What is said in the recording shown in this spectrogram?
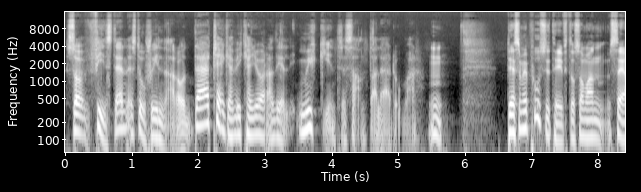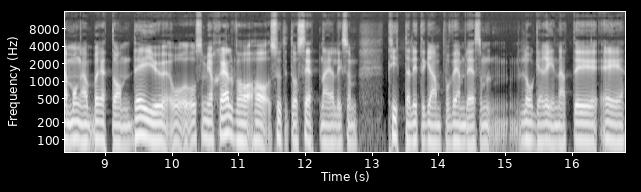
Så finns det en stor skillnad och där tänker jag att vi kan göra en del mycket intressanta lärdomar. Mm. Det som är positivt och som man ser många berätta om, det är ju, och, och som jag själv har, har suttit och sett när jag liksom titta lite grann på vem det är som loggar in, att det är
